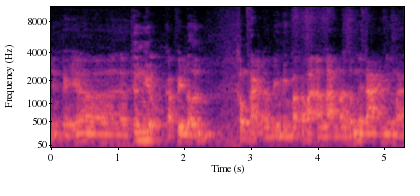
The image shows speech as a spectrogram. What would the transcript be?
những cái ờ, thương hiệu cà phê lớn. Không phải là vì mình bảo các bạn làm là giống người ta nhưng mà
